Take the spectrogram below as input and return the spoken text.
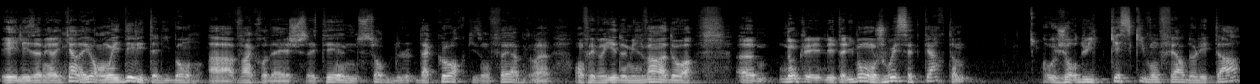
Et les Américains d'ailleurs ont aidé les talibans à vaincre Daesh. C'était une sorte d'accord qu'ils ont fait euh, en février 2020 à Doha. Euh, donc les, talibans ont joué cette carte. Aujourd'hui, qu'est-ce qu'ils vont faire de l'État?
